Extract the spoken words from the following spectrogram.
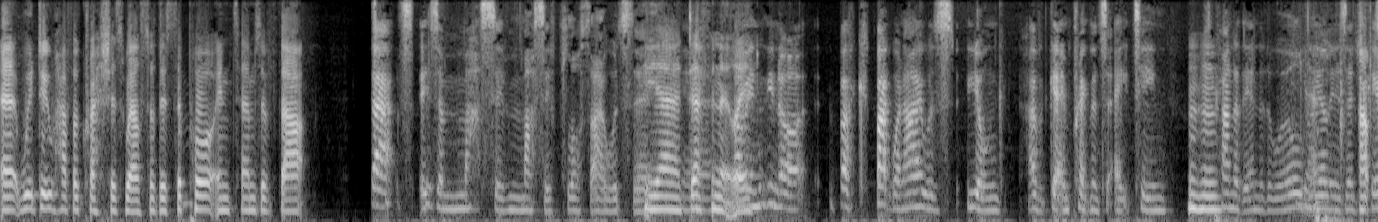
uh, we do have a creche as well. So there's support in terms of that. That is a massive, massive plus, I would say. Yeah, definitely. I mean, you know, back back when I was young, have- getting pregnant at 18 Mm-hmm. was kind of the end of the world, Yeah. really, as education.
